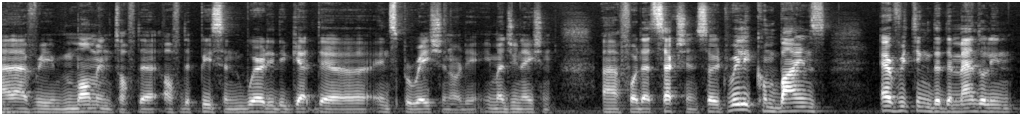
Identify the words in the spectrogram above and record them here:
at every moment of the, of the piece and where did he get the inspiration or the imagination uh, for that section. So it really combines everything that the mandolin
